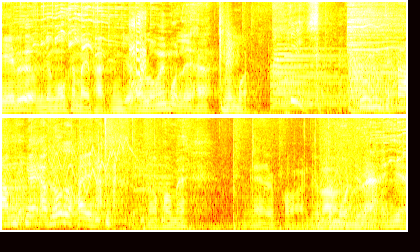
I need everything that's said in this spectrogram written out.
ทๆไปเถอะมันจะงกทำไมผักมันเยอะเอาลงให้หมดเลยฮะไม่หมดคุณถามยังไงเอาเท่าไหร่เอาพอไหมไม่น่าจะพอเดี๋ยวจะหมดอยู่แล้วไอ้เหี้ย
